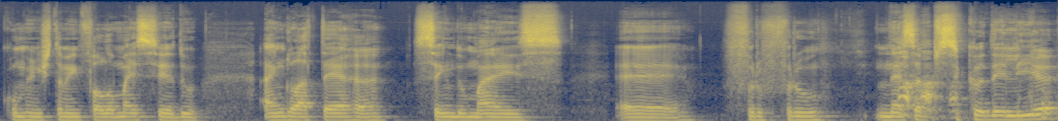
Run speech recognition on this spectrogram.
como a gente também falou mais cedo, a Inglaterra sendo mais é, frufru nessa psicodelia.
